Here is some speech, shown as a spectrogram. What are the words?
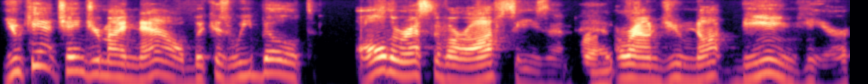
you can't change your mind now because we built all the rest of our off season right. around you not being here.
